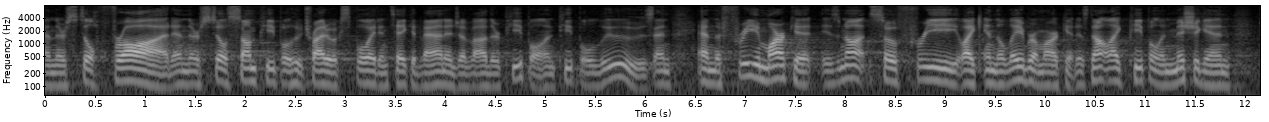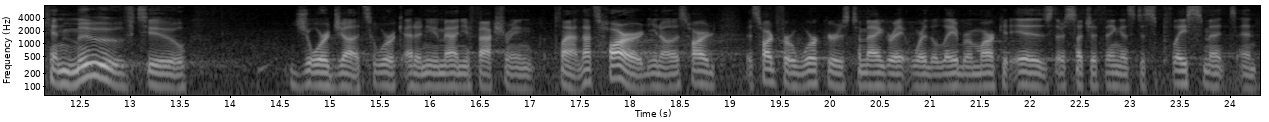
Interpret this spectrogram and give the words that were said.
and there's still fraud, and there's still some people who try to exploit and take advantage of other people, and people lose. And, and the free market is not so free like in the labor market. It's not like people in Michigan can move to Georgia to work at a new manufacturing plant. That's hard, you know, it's hard. It's hard for workers to migrate where the labor market is. There's such a thing as displacement, and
